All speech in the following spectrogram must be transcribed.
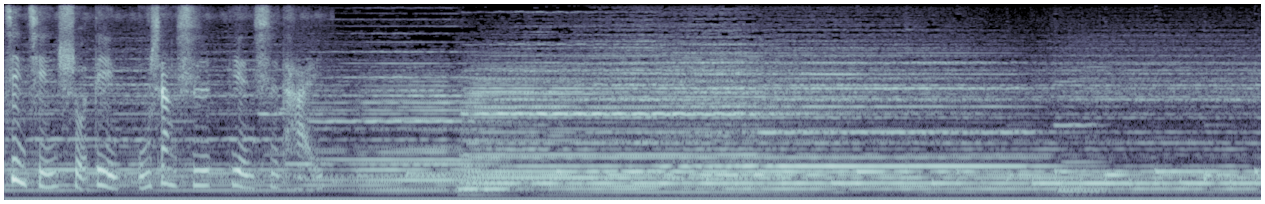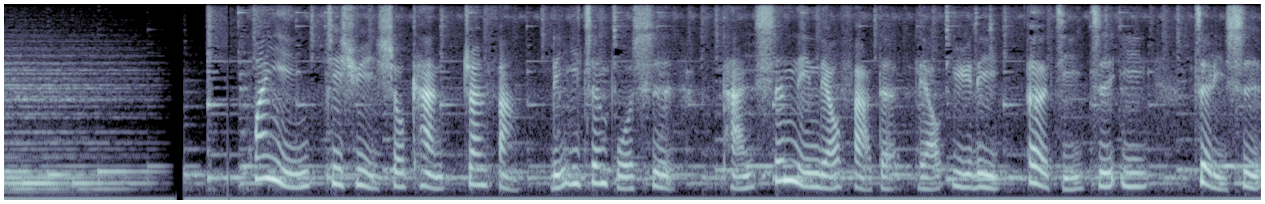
敬请锁定无上师电视台。继续收看专访林一珍博士。谈森林疗法的疗愈力二集之一，这里是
